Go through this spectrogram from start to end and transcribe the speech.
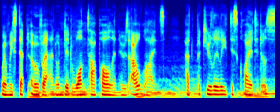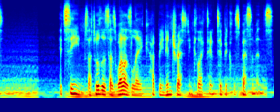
when we stepped over and undid one tarpaulin whose outlines had peculiarly disquieted us. It seems that others as well as Lake had been interested in collecting typical specimens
